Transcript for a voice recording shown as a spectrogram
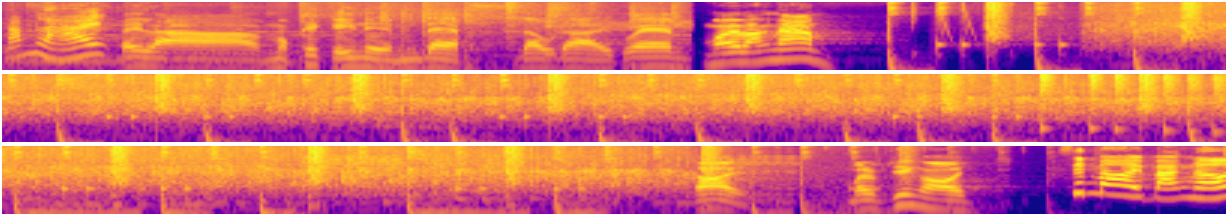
nắm lại. Đây là một cái kỷ niệm đẹp đầu đời của em. Mời bạn nam. Rồi mời đồng chí ngồi Xin mời bạn nữ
